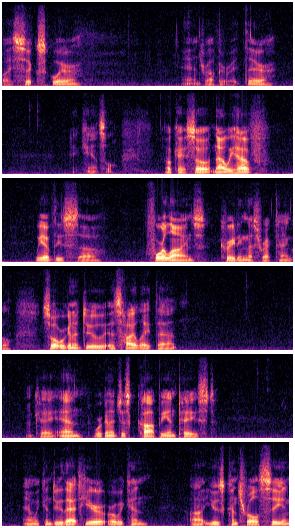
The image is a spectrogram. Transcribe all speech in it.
by 6 square. And drop it right there. Okay, cancel. Okay, so now we have we have these uh, four lines creating this rectangle. So what we're going to do is highlight that okay and we're going to just copy and paste and we can do that here or we can uh, use control C and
